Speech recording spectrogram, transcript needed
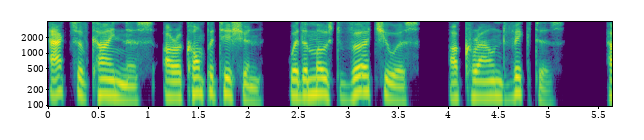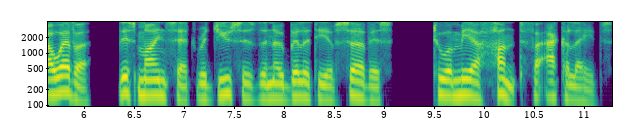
acts of kindness are a competition where the most virtuous are crowned victors. However, this mindset reduces the nobility of service to a mere hunt for accolades,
